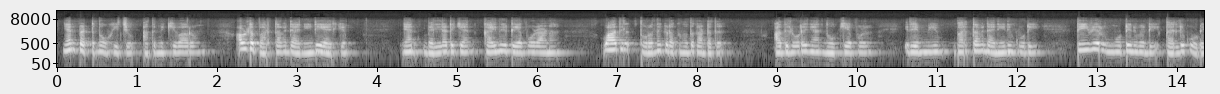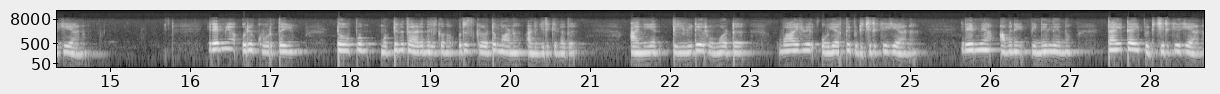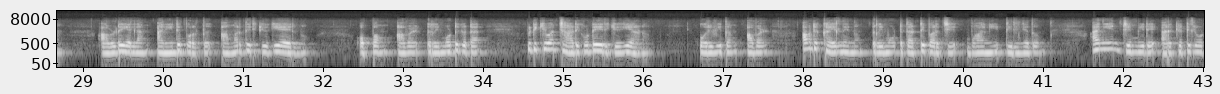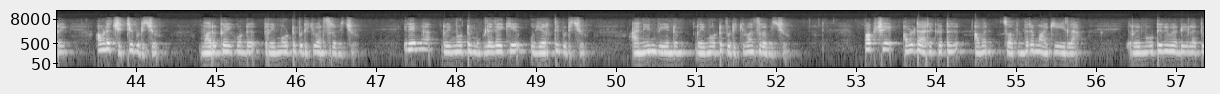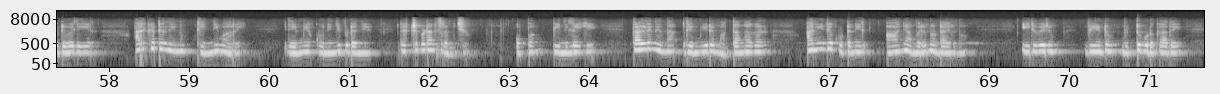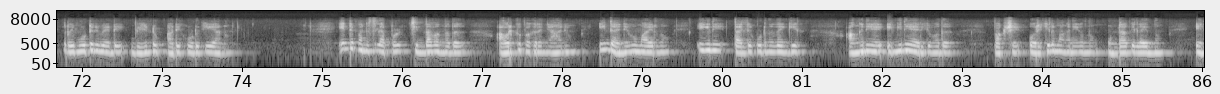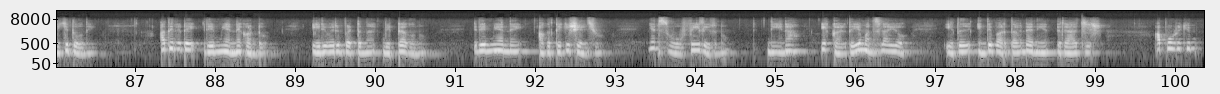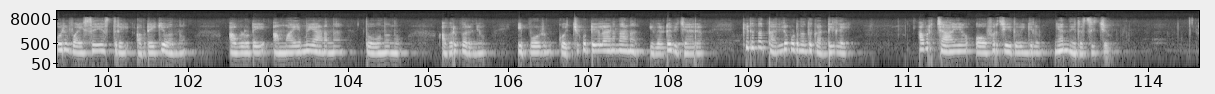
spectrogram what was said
ഞാൻ പെട്ടെന്ന് ഊഹിച്ചു അത് മിക്കവാറും അവളുടെ ഭർത്താവിന്റെ അനിയന്റെ ആയിരിക്കും. ഞാൻ ബെല്ലടിക്കാൻ കൈ നീട്ടിയപ്പോഴാണ് വാതിൽ തുറന്നു കിടക്കുന്നത് കണ്ടത്. അതിലൂടെ ഞാൻ നോക്കിയപ്പോൾ രമ്യയും ഭർത്താവിന്റെ അനിയനും കൂടി ടി വി റിമോട്ടിനു വേണ്ടി തല്ലുകൂടുകയാണ്. രമ്യ ഒരു കുർത്തയും ടോപ്പും മുട്ടിന് താഴെ നിൽക്കുന്ന ഒരു സ്കേർട്ടുമാണ് അണിഞ്ഞിരിക്കുന്നത്. അനിയൻ ടി വിയുടെ റിമോട്ട് വായുവിൽ ഉയർത്തി പിടിച്ചിരിക്കുകയാണ്. രമ്യ അവനെ പിന്നിൽ നിന്നും ടൈറ്റായി പിടിച്ചിരിക്കുകയാണ്. അവളുടെയെല്ലാം അനിയന്റെ പുറത്ത് അമർത്തിരിക്കുകയായിരുന്നു ഒപ്പം അവൾ റിമോട്ട് കിട്ടാൻ പിടിക്കുവാൻ ചാടിക്കൊണ്ടേയിരിക്കുകയാണ്. ഒരുവിധം അവൾ അവന്റെ കയ്യിൽ നിന്നും റിമോട്ട് തട്ടിപ്പറിച്ച് വാങ്ങി തിരിഞ്ഞതും അനിയൻ ജമ്മിയുടെ അരക്കെട്ടിലൂടെ അവളെ ചുറ്റിപ്പിടിച്ചു. മറുകൈ കൊണ്ട് റിമോട്ട് പിടിക്കുവാൻ ശ്രമിച്ചു. രമ്യ റിമോട്ട് മുകളിലേക്ക് ഉയർത്തി പിടിച്ചു അനിയൻ വീണ്ടും റിമോട്ട് പിടിക്കുവാൻ ശ്രമിച്ചു. പക്ഷേ അവളുടെ അരക്കെട്ട് അവൻ സ്വതന്ത്രമാക്കിയില്ല. റിമോട്ടിന് വേണ്ടിയുള്ള പിടിവലിയിൽ അരക്കെട്ടിൽ നിന്നും തെന്നി മാറി. രമ്യ കുനിഞ്ഞു പിടഞ്ഞ് രക്ഷപ്പെടാൻ ശ്രമിച്ചു. ഒപ്പം പിന്നിലേക്ക് തള്ളി നിന്ന രമ്യയുടെ മത്തങ്ങകൾ അനിയന്റെ കുട്ടനിൽ ആഞ്ഞമരുന്നുണ്ടായിരുന്നു. ഇരുവരും വീണ്ടും വിട്ടുകൊടുക്കാതെ റിമോട്ടിന് വേണ്ടി വീണ്ടും അടികൂടുകയാണ് എന്റെ മനസ്സിൽ അപ്പോൾ ചിന്ത വന്നത് അവർക്ക് പകരം ഞാനും എന്റെ അനിയവുമായിരുന്നു ഇങ്ങനെ തല്ലുകൂടുന്നതെങ്കിൽ അങ്ങനെ എങ്ങനെയായിരിക്കും അത്? പക്ഷേ ഒരിക്കലും അങ്ങനെയൊന്നും ഉണ്ടാകില്ല എന്നും എനിക്ക് തോന്നി. അതിനിടെ രമ്യ എന്നെ കണ്ടു. ഇരുവരും പെട്ടെന്ന് വിട്ടാകുന്നു. രമ്യ എന്നെ അകത്തേക്ക് ക്ഷണിച്ചു. ഞാൻ സോഫയിലിരുന്നു. നീന ഈ കഴുതയെ മനസ്സിലായോ? ഇത് എന്റെ ഭർത്താവിന്റെ അനിയൻ രാജേഷ്. അപ്പോഴേക്കും ഒരു വയസ്സായ സ്ത്രീ അവിടേക്ക് വന്നു. അവളുടെ അമ്മായിയമ്മയാണെന്ന് തോന്നുന്നു. അവർ പറഞ്ഞു ഇപ്പോഴും കൊച്ചുകുട്ടികളാണെന്നാണ് ഇവരുടെ വിചാരം. കിടന്ന് തല്ലുകൂടുന്നത് കണ്ടില്ലേ? അവർ ചായ ഓഫർ ചെയ്തുവെങ്കിലും ഞാൻ നിരസിച്ചു.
